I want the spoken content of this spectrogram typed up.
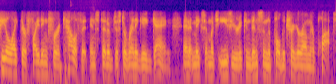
feel like they're fighting for a caliphate instead of just a renegade gang. And it makes it much easier to convince them to pull the trigger on their plots.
